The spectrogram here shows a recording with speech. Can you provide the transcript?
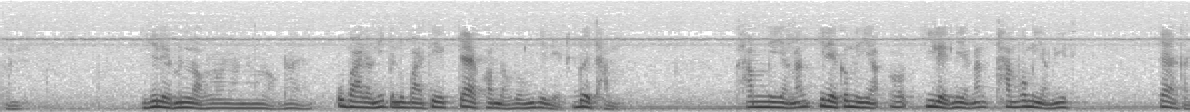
ตอนกิเลสมันหลอกเรายังหลอกได้ อุบายเหล่านี้เป็นอุบายที่แก้ความหลอกลวงกิเลสด้วยธรรมธรรมมีอย่างนั้นกิเลสก็มีอย่างกิเลสมีอย่างนั้นธรรมก็มีอย่างนี้ แก้กัน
